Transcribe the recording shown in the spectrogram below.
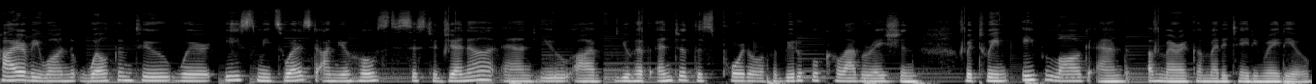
Hi, everyone. Welcome to Where East Meets West. I'm your host, Sister Jenna, and you, uh, you have entered this portal of a beautiful collaboration between Epilogue and America Meditating Radio.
